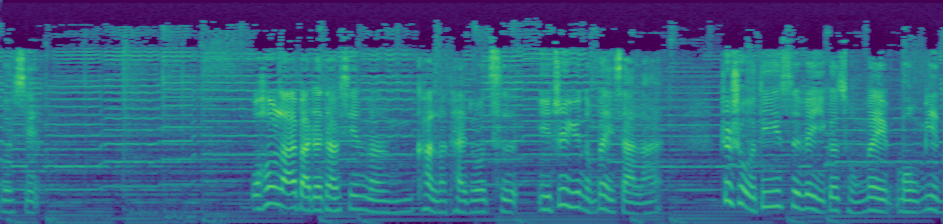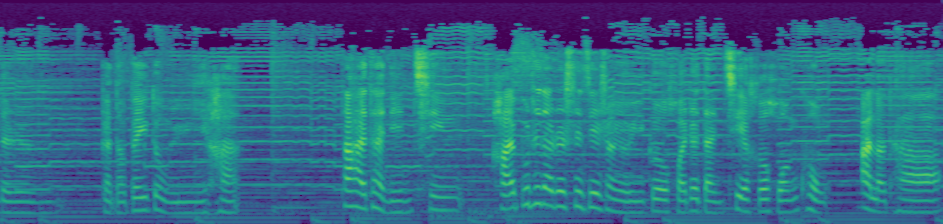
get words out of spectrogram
脱线。我后来把这条新闻看了太多次，以至于能背下来。这是我第一次为一个从未谋面的人感到悲痛与遗憾。他还太年轻，还不知道这世界上有一个怀着胆怯和惶恐。爱了他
